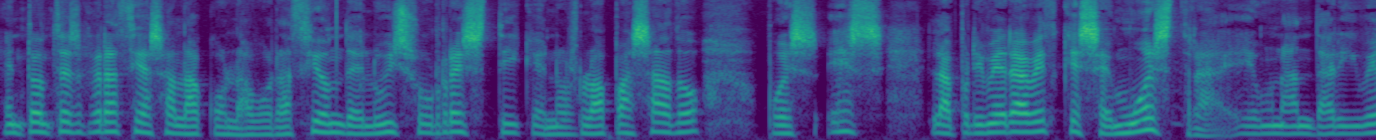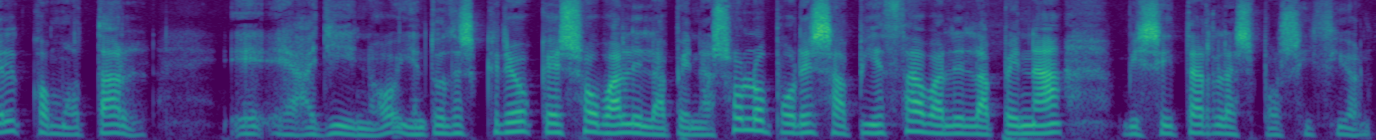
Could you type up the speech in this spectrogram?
Entonces, gracias a la colaboración de Luis Urresti, que nos lo ha pasado, pues es la primera vez que se muestra eh, un andarivel como tal. Eh, eh, allí, ¿no? Y entonces creo que eso vale la pena. Solo por esa pieza vale la pena visitar la exposición.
